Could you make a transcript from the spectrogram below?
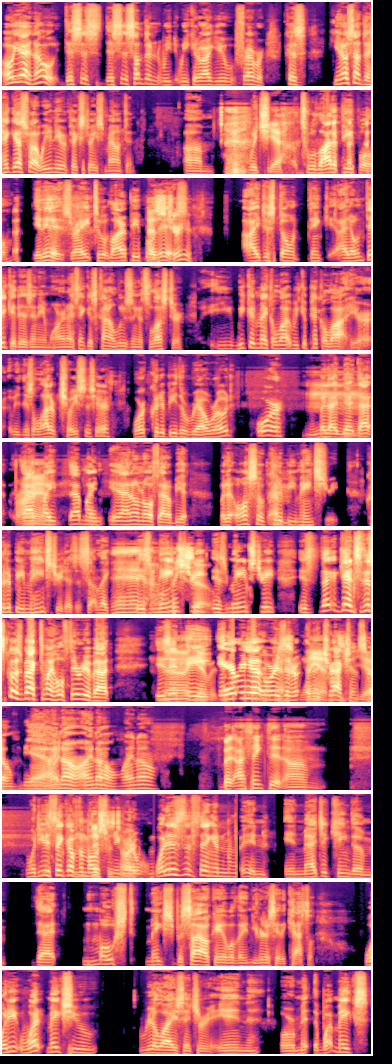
oh yeah, no, this is this is something we we could argue forever because you know something. Hey, guess what? We didn't even pick Space Mountain. Um, which yeah, to a lot of people it is right to a lot of people that's it is true. i just don't think i don't think it is anymore and i think it's kind of losing its luster we could make a lot we could pick a lot here i mean there's a lot of choices here or could it be the railroad or but I, that Mm, that that might that might yeah i don't know if that'll be it but it also could that it be main street could it be main street as it sounds like is main street so. is main street is again so this goes back to my whole theory about is it a yeah, area or is it a- an attraction Yeah, so yeah i know i know i know But I think that um, What do you think of the mm, most when you go to? What is the thing in in in Magic Kingdom that most makes you beside? Okay, well then you're going to say the castle. What do you? What makes you realize that you're in, or what makes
